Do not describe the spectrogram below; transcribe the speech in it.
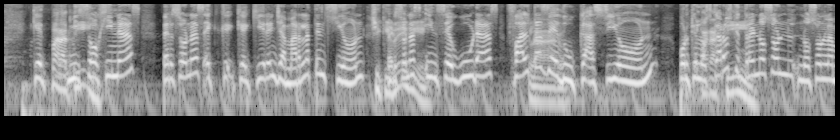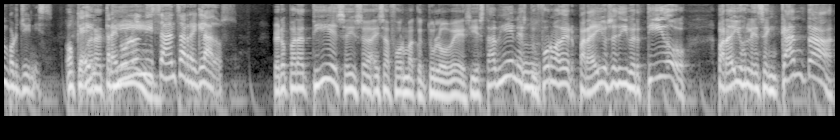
Para- que para ti. misóginas, personas eh, que, que quieren llamar la atención, personas inseguras, faltas de educación, porque los Para carros que traen no son, no son Lamborghinis, ¿ok? Traen ti. unos Nissans arreglados. Pero para ti es esa, esa forma que tú lo ves y está bien, es tu forma de ver. Para ellos es divertido. Para ellos les encanta.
